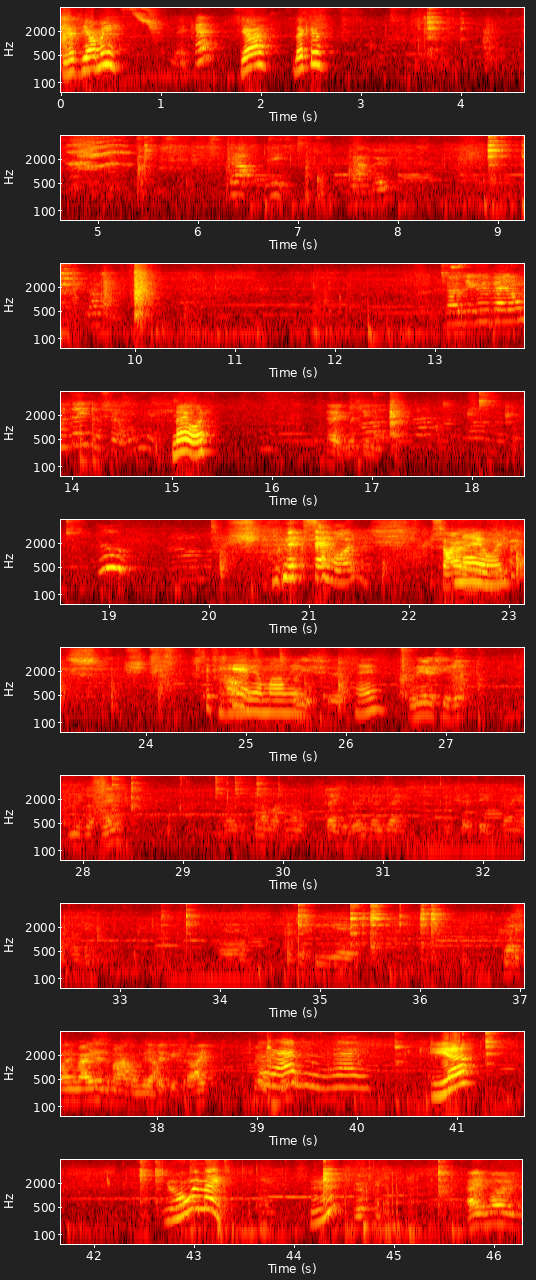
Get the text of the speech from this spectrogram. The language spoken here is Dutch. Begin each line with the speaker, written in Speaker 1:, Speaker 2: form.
Speaker 1: Is het yummy?
Speaker 2: Lekker?
Speaker 1: Ja? Lekker?
Speaker 2: Ja, nee. Ja, leuk. Zou ik weer bij een ander eten of zo?
Speaker 1: Nee hoor.
Speaker 3: Nee, misschien.
Speaker 2: Niks zeggen hoor.
Speaker 4: Nee, hoor.
Speaker 2: Is dit
Speaker 4: Oh,
Speaker 2: verkeerd?
Speaker 4: helemaal niet.
Speaker 3: Wanneer is,
Speaker 4: Hè?
Speaker 3: wanneer is hij er? Wanneer was heen? Maar ik vanaf nog een tijdje geleden hij zei. Ik zei tegen Tanja van ik. Eh, dat is die eh,
Speaker 1: Ja, ik van die meisjes te maken om
Speaker 3: een
Speaker 1: ja.
Speaker 3: stukje fraai.
Speaker 4: Ja?
Speaker 2: Je honger meid?
Speaker 3: Hij is mooi.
